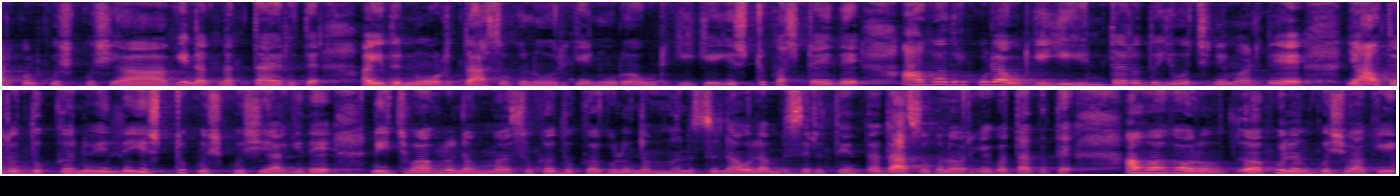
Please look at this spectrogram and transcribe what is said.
ಆಡ್ಕೊಂಡು ಖುಷಿ ಖುಷಿಯಾಗಿ ನಗ್ ನಗ್ತಾ ಇರುತ್ತೆ. ಇದನ್ನು ನೋಡಿ ದಾಸುಗನವ್ರಿಗೆ ನೋಡು, ಆ ಹುಡುಗಿಗೆ ಎಷ್ಟು ಕಷ್ಟ ಇದೆ. ಹಾಗಾದರೂ ಕೂಡ ಆ ಹುಡುಗಿ ಏನು ಥರದ್ದು ಯೋಚನೆ ಮಾಡದೆ, ಯಾವ ಥರದ ದುಃಖನೂ ಇಲ್ಲದೆ ಎಷ್ಟು ಖುಷಿ ಖುಷಿಯಾಗಿದೆ. ನಿಜವಾಗ್ಲೂ ನಮ್ಮ ಸುಖ ದುಃಖಗಳು ನಮ್ಮ ಮನಸ್ಸನ್ನು ಅವಲಂಬಿಸಿರುತ್ತೆ ಅಂತ ದಾಸುಗನವ್ರಿಗೆ ಗೊತ್ತಾಗುತ್ತೆ. ಆವಾಗ ಅವರು ಕೂಲಂಕುಷವಾಗಿ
